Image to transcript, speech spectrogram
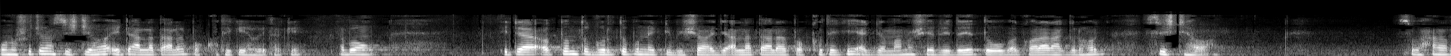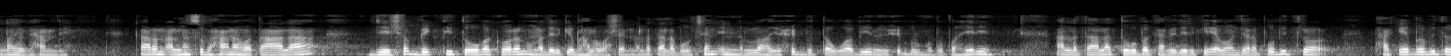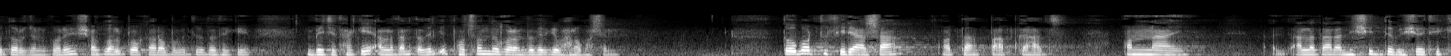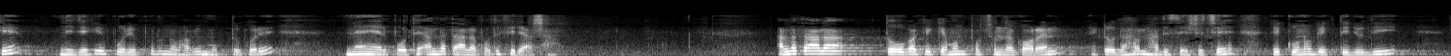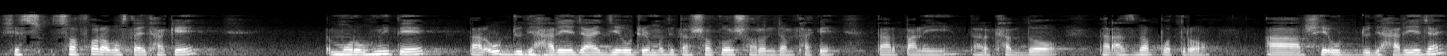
অনুশোচনা সৃষ্টি হওয়া, এটা আল্লাহ তালার পক্ষ থেকে হয়ে থাকে। এবং এটা অত্যন্ত গুরুত্বপূর্ণ একটি বিষয় যে আল্লাহ তালার পক্ষ থেকে একজন মানুষের হৃদয়ে তৌবা করার আগ্রহ সৃষ্টি হওয়া। সুহান আল্লাহ কারণ আল্লাহ সুবাহান তালা যেসব ব্যক্তি তৌবা করেন ওনাদেরকে ভালোবাসেন। আল্লাহ তালা বলছেন ইন্নআল্লাহ আল্লাহ তালা তৌবাকারীদেরকে এবং যারা পবিত্র থাকে, পবিত্রতা অর্জন করে, সকল প্রকার অপবিত্রতা থেকে বেঁচে থাকে, আল্লাহ তালা তাদেরকে পছন্দ করেন, তাদেরকে ভালোবাসেন। তৌব অর্থ ফিরে আসা, অর্থাৎ পাপ কাজ, অন্যায়, আল্লাহ তালা নিষিদ্ধ বিষয় থেকে নিজেকে পরিপূর্ণভাবে মুক্ত করে ন্যায়ের পথে, আল্লাহ তালার পথে ফিরে আসা। আল্লাহ তালা তৌবাকে কেমন পছন্দ করেন? একটা উদাহরণ হাদিসে এসেছে যে, কোনো ব্যক্তি যদি সে সফর অবস্থায় থাকে, মরুভূমিতে তার উট যদি হারিয়ে যায়, যে উটের মধ্যে তার সকল সরঞ্জাম থাকে, তার পানি, তার খাদ্য, তার আসবাবপত্র, আর সে উট যদি হারিয়ে যায়,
